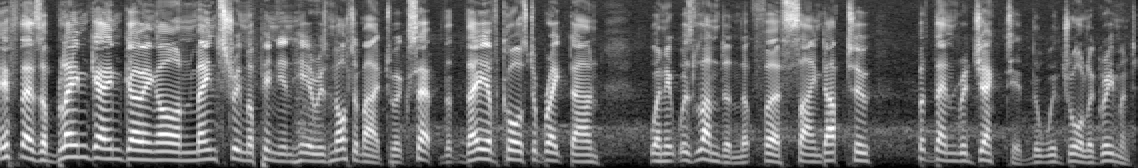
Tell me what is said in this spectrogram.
If there's a blame game going on, mainstream opinion here is not about to accept that they have caused a breakdown when it was London that first signed up to, but then rejected the withdrawal agreement.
